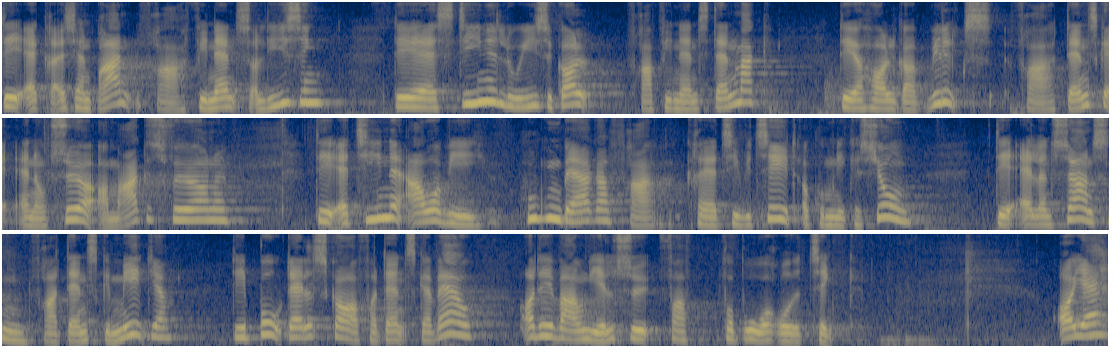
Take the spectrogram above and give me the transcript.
det er Christian Brandt fra Finans og Leasing, det er Stine Louise Gold fra Finans Danmark, det er Holger Vilks fra Danske Annoncører og Markedsførerne, det er Tine Auervig Hugenberger fra Kreativitet og Kommunikation, det er Allan Sørensen fra Danske Medier, det er Bo Dalsgaard fra Dansk Erhverv, og det er Vagn Jelsø fra Forbrugerrådet Tænk. Og ja,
